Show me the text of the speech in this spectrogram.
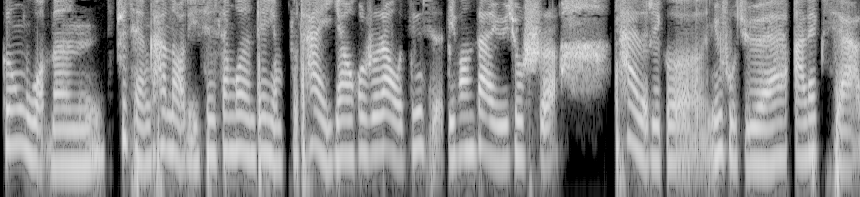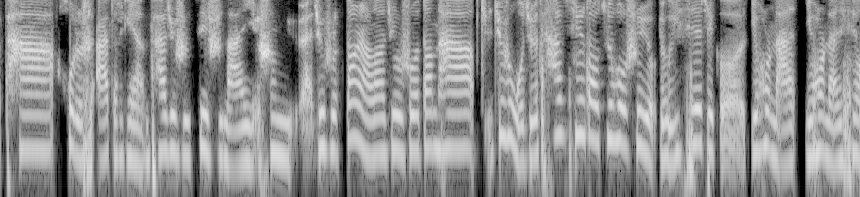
跟我们之前看到的一些相关的电影不太一样，或者说让我惊喜的地方在于就是。泰的这个女主角 Alexia，她或者是 Adrian，她就是既是男也是女，就是当然了，就是说当她就是我觉得她其实到最后是有有一些这个一会儿男一会儿男性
